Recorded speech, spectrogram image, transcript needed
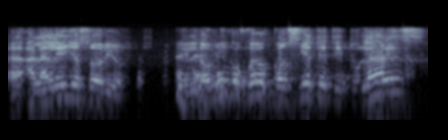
a, la ley Osorio. El domingo juego con siete titulares,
